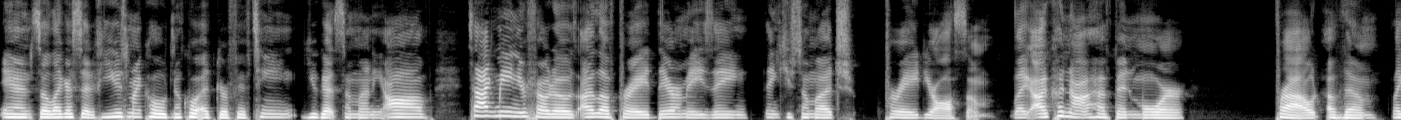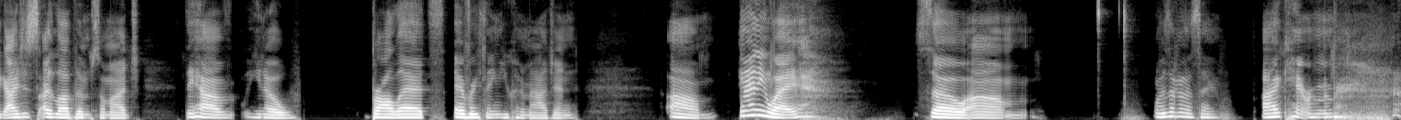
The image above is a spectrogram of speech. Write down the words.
and so like i said if you use my code nicole edgar 15 you get some money off. Tag me in your photos. I love parade. They're amazing. Thank you so much parade. You're awesome. Like i could not have been more proud of them like i just i love them so much they have you know bralettes, everything you can imagine. Um, anyway, so um, what was I gonna say? I can't remember.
